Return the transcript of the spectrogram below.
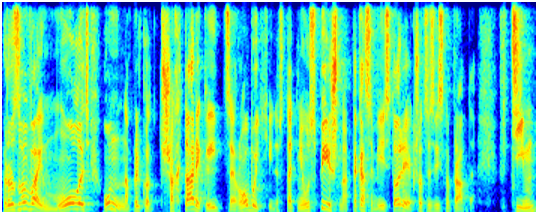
розвивай молодь. Он, наприклад, Шахтар, який це робить і достатньо успішно. Така собі історія, якщо це, звісно, правда. Втім,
